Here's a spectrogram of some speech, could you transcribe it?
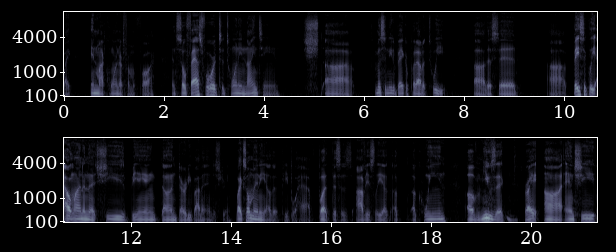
like in my corner from afar. And so fast forward to 2019, uh, Miss Anita Baker put out a tweet uh, that said, uh, basically outlining that she's being done dirty by the industry, like so many other people have. But this is obviously a, a, a queen of music, right? Uh, and she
